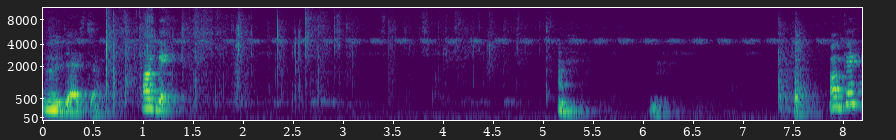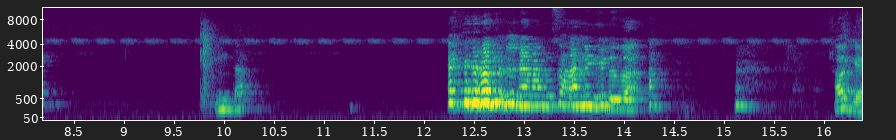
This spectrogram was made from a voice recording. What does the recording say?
എന്ന് വിചാരിച്ചോ. ഓക്കെ. ഓക്കെ. എന്താ? ഓക്കെ.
